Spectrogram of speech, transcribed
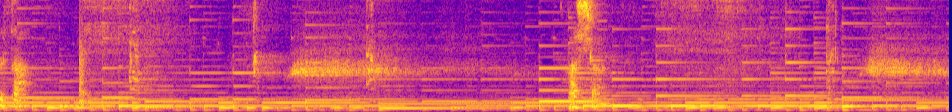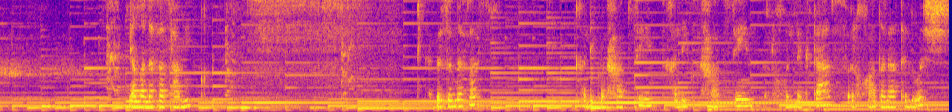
تسعة. عشرة. يلا نفس عميق. احبسوا النفس خليكن حابسين خليكن حابسين. ارخوا الكتاف ارخوا عضلات الوش.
